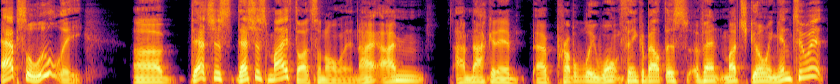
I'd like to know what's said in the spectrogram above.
Absolutely. Uh, that's just that's just my thoughts on All In. I, I'm I'm not gonna. I probably won't think about this event much going into it.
